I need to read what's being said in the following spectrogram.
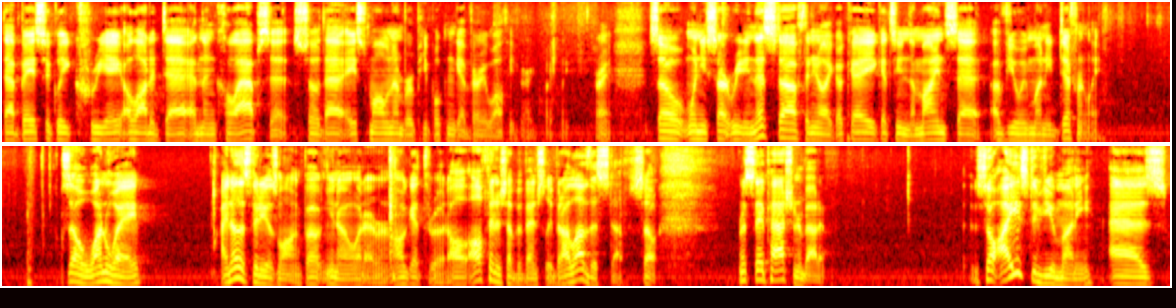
that basically create a lot of debt and then collapse it so that a small number of people can get very wealthy very quickly, right? So when you start reading this stuff, then you're like, okay, it gets you in the mindset of viewing money differently. So one way I know this video is long, but you know, whatever. I'll get through it. I'll, I'll finish up eventually, but I love this stuff. So I'm to stay passionate about it. So I used to view money as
